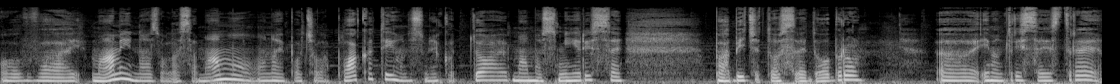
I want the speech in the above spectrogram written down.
ovaj, mami, nazvala sam mamu, ona je počela plakati, onda sam rekla, daj, mamo, smiri se, pa bit će to sve dobro. E, imam tri sestre, e,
